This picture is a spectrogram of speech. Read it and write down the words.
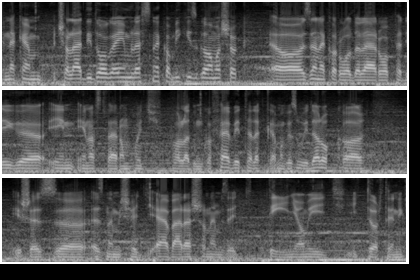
nekem családi dolgaim lesznek, amik izgalmasak. A zenekar oldaláról pedig én, én azt várom, hogy haladunk a felvételekkel, meg az új dalokkal, és ez, ez nem is egy elvárás, hanem ez egy tény, ami így, így történik.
